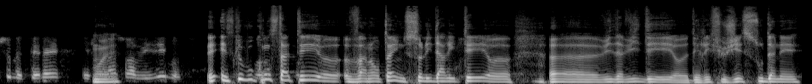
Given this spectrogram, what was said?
sur le terrain et cela soit visible. Est-ce que vous constatez, euh, Valentin, une solidarité euh, euh, vis-à-vis des, des, réfugiés soudanais?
